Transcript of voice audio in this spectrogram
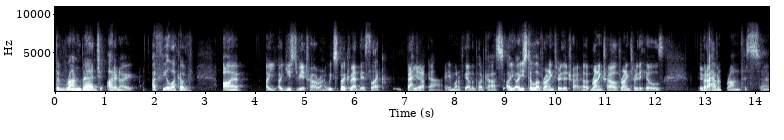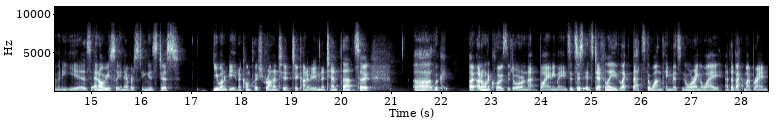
the run badge. I don't know. I feel like I've, I, I, I used to be a trail runner. We spoke about this like back Yeah. uh, in one of the other podcasts. I, I used to love running through the trail, uh, running trails, running through the hills, but I haven't run for so many years. And obviously, in Everesting is just you want to be an accomplished runner to to kind of even attempt that. So, uh, look, I, I don't want to close the door on that by any means. It's just it's definitely like that's the one thing that's gnawing away at the back of my brain.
